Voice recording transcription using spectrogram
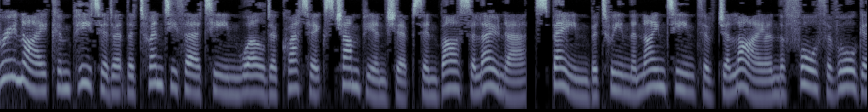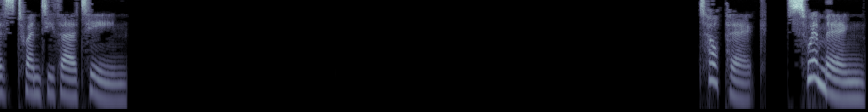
Brunei competed at the 2013 World Aquatics Championships in Barcelona, Spain between 19 July and 4 August 2013. Swimming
